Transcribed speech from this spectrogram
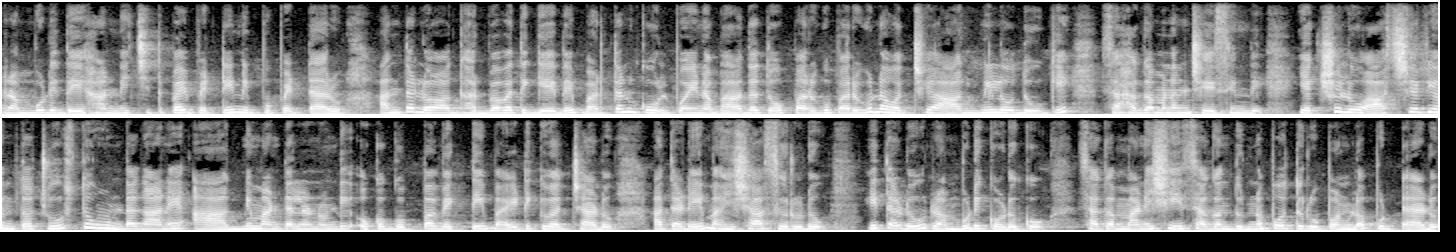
రంభుడి దేహాన్ని చితిపై పెట్టి నిప్పు పెట్టారు. అంతలో ఆ గర్భవతి గేదె భర్తను కోల్పోయిన బాధతో పరుగు పరుగున వచ్చి అగ్నిలో దూకి సహగమనం చేసింది. యక్షులు ఆశ్చర్యంతో చూస్తూ ఉండగానే ఆ అగ్ని మంటల నుండి ఒక గొప్ప వ్యక్తి బయటికి వచ్చాడు. అతడే మహిషాసురుడు. ఇతడు రంభుడి కొడుకు. సగం మనిషి సగం దున్నపోతు రూపంలో పుట్టాడు.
